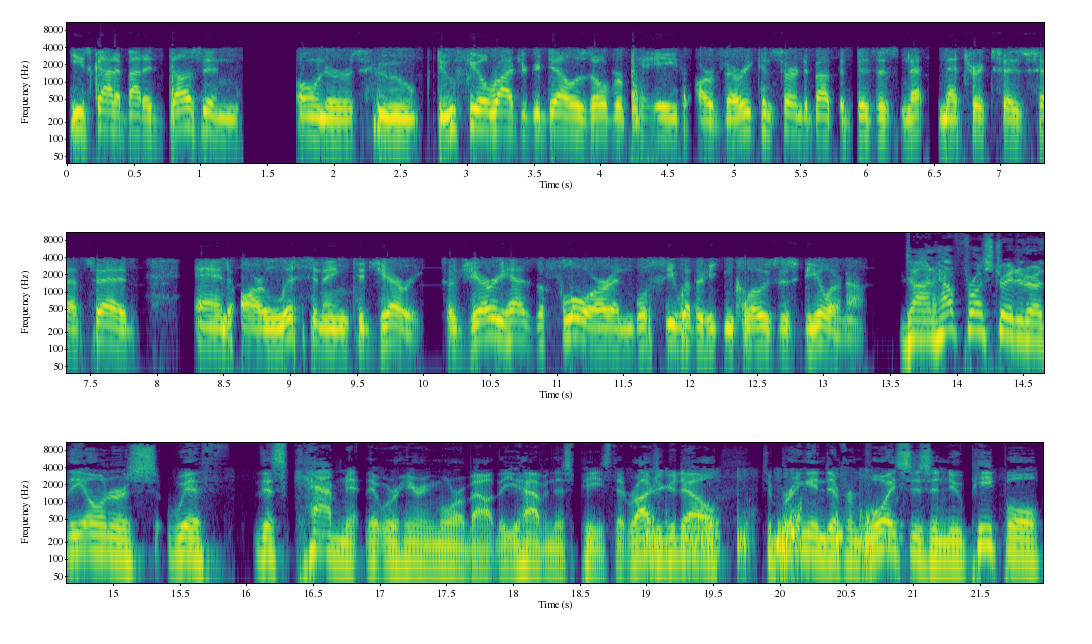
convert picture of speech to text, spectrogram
he's got about a dozen owners who do feel Roger Goodell is overpaid, are very concerned about the business net metrics, as Seth said, and are listening to Jerry. So Jerry has the floor, and we'll see whether he can close this deal or not. Don, how frustrated are the owners with this cabinet that we're hearing more about that you have in this piece? That Roger Goodell, to bring in different voices and new people,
